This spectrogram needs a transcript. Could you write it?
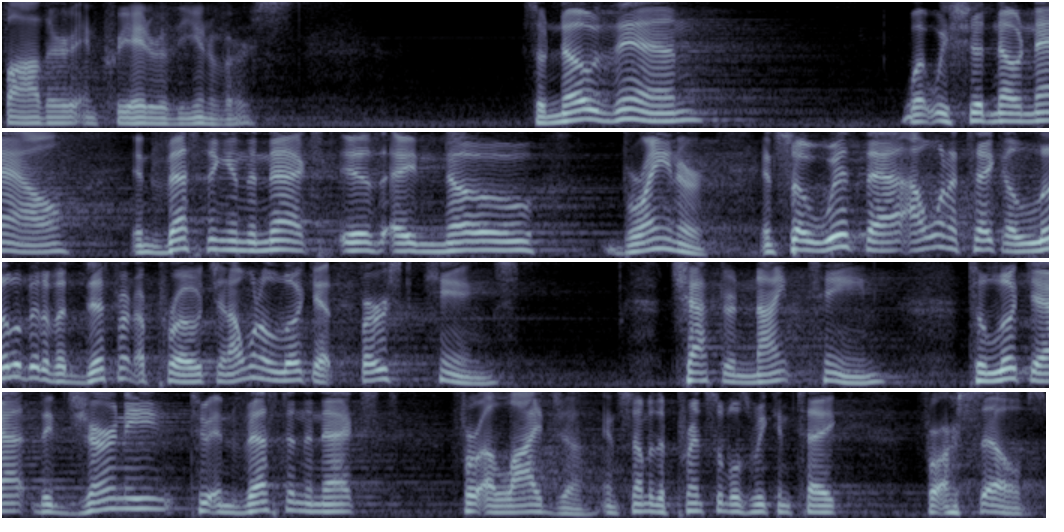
Father and Creator of the universe. So, know then what we should know now. Investing in the next is a no brainer. And so, with that, I want to take a little bit of a different approach, and I want to look at 1 Kings chapter 19 to look at the journey to invest in the next for Elijah and some of the principles we can take for ourselves.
